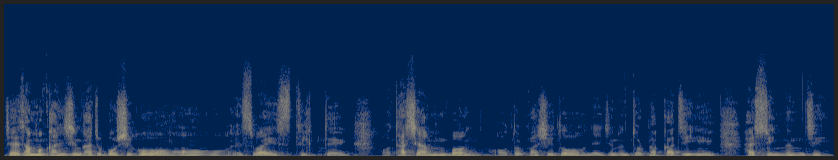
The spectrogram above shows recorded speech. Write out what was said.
자, 해서 한번 관심 가져보시고 어, SY 스틸텍 어, 다시 한번 어, 돌파 시도 내지는 돌파까지 할 수 있는지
